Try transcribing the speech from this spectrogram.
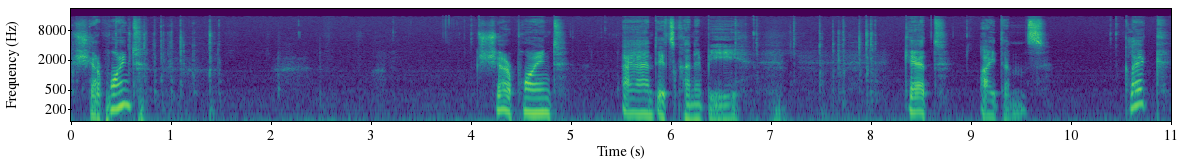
SharePoint, SharePoint, and it's going to be get items. Click.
